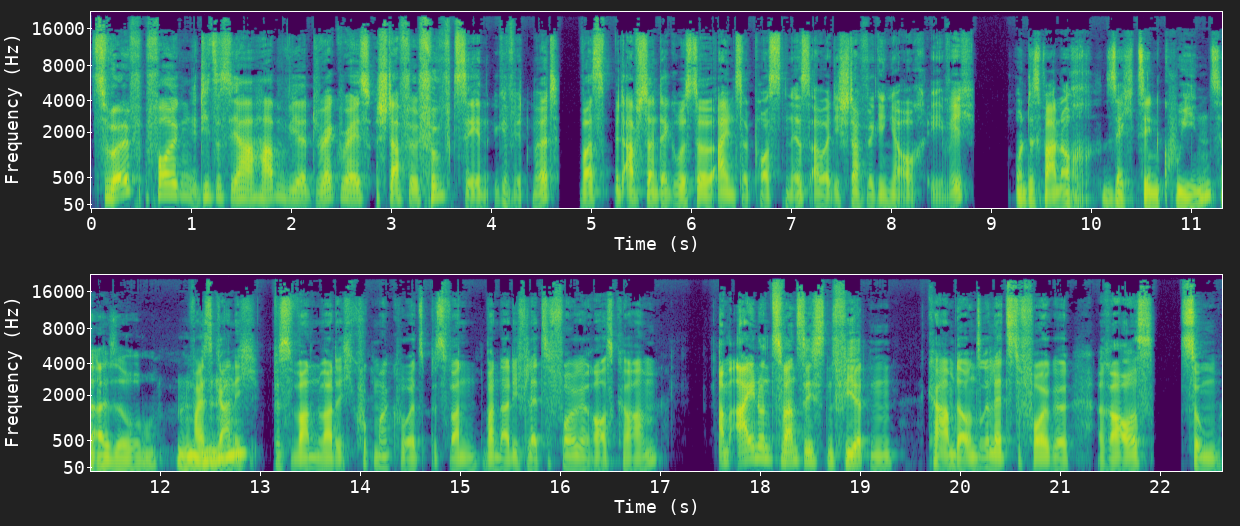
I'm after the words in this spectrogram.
Zwölf Folgen dieses Jahr haben wir Drag Race Staffel 15 gewidmet, was mit Abstand der größte Einzelposten ist, aber die Staffel ging ja auch ewig. Und es waren auch 16 Queens, also. Weiß gar mhm. nicht, bis wann, warte, ich guck mal kurz, bis wann, wann da die letzte Folge rauskam. Am 21.04. kam da unsere letzte Folge raus zum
